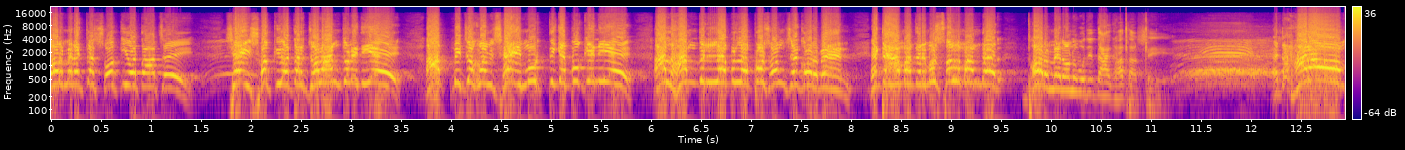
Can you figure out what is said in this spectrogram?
ধর্মের একটা স্বকীয়তা আছে। সেই স্বকীয়তার জলাঞ্জলি দিয়ে আপনি যখন সেই মূর্তিকে বুকে নিয়ে আলহামদুলিল্লাহ প্রশংসা করবেন, এটা আমাদের মুসলমানদের ধর্মের অনুভূতিতে আঘাত আসে। এটা হারাম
